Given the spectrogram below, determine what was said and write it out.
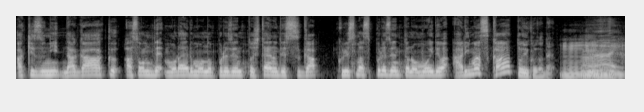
飽きずに長く遊んでもらえるものをプレゼントしたいのですがクリスマスプレゼントの思い出はありますか？ということで。うんはい。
